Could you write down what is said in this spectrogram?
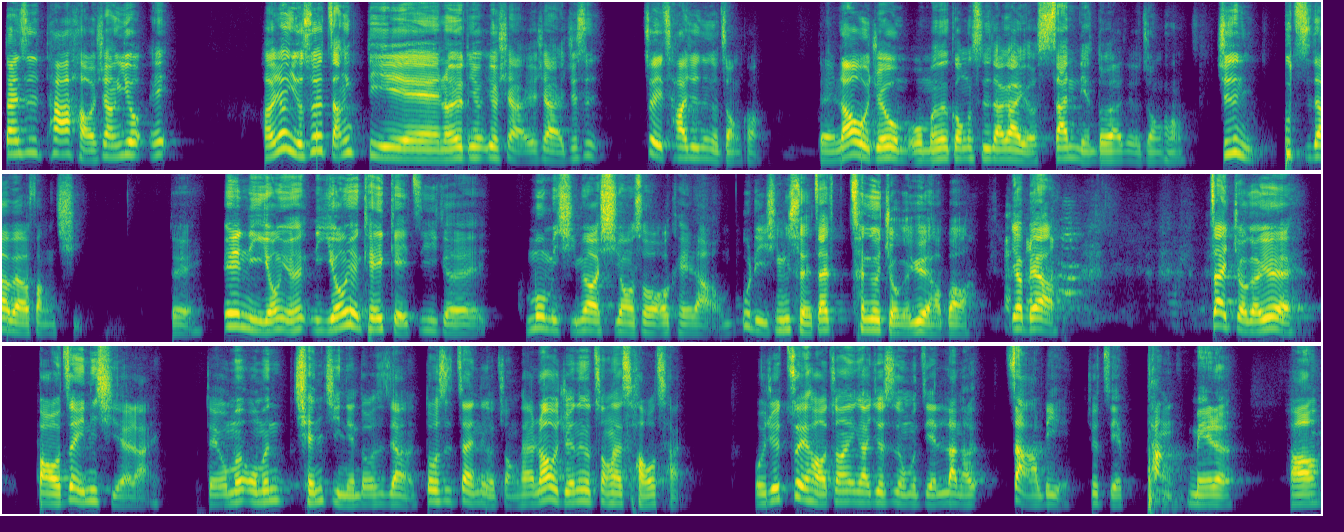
但是它好像又哎、欸，好像有时候涨一点，然后又又又下来又下来，就是最差就是那个状况。对，然后我觉得我们我们的公司大概有三年都在这个状况，就是你不知道要不要放弃。对，因为你永远你永远可以给自己一个莫名其妙的希望说，说 OK 啦，我们不理薪水再撑个九个月好不好？要不要？再九个月，保证一定起得来。对，我们我们前几年都是这样，都是在那个状态。然后我觉得那个状态超惨。我觉得最好的状态应该就是我们直接烂到炸裂，就直接砰没了。好，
